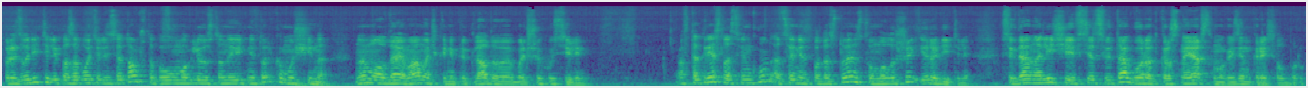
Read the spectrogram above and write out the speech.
Производители позаботились о том, чтобы его могли установить не только мужчина, но и молодая мамочка, не прикладывая больших усилий. Автокресло Свинкмун оценят по достоинству малыши и родители. Всегда в наличии все цвета, город Красноярск, магазин Креселбург.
